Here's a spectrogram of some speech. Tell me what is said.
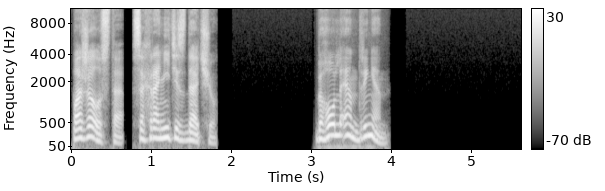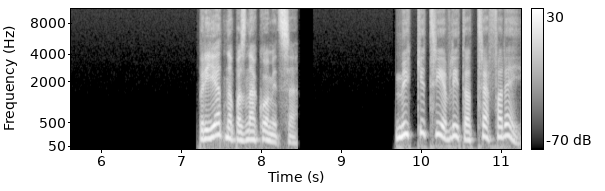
Пожалуйста, сохраните сдачу. Behåll ändringen. Приятно познакомиться. Mycket trevligt att träffa dig.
